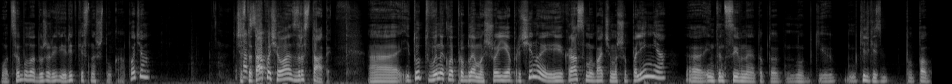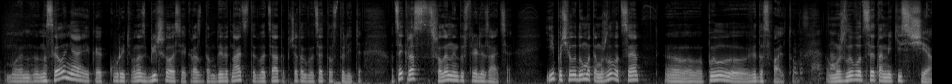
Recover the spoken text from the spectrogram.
От, Це була дуже рідкісна штука. А потім частота почала зростати. І тут виникла проблема, що є причиною, і якраз ми бачимо, що паління е, інтенсивне, тобто ну, кількість населення, яке курить, воно збільшилося якраз там 19, 20, початок 20 століття. А це якраз шалена індустріалізація. І почали думати, можливо, це Е, пил від асфальту. Від асфальту Можливо, це там якісь ще.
